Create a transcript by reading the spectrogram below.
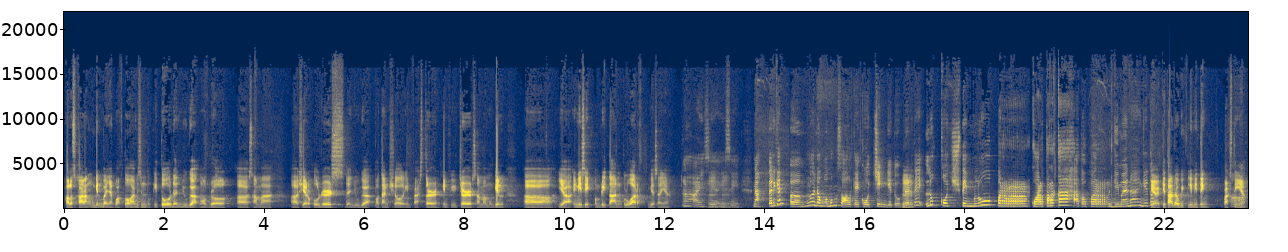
kalau sekarang mungkin banyak waktu habisin untuk itu dan juga ngobrol uh, sama uh, shareholders dan juga potential investor in future sama mungkin uh, ya ini sih pemberitaan keluar biasanya Ah, I see, I see. Nah, tadi kan em, lu ada ngomong soal kayak coaching gitu. Berarti lu coach tim lu per quarter kah atau per gimana gitu? Ya, kita ada weekly meeting pastinya.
